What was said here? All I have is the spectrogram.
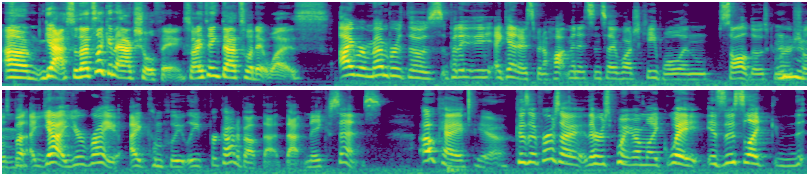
um, yeah, so that's like an actual thing. So I think that's what it was. I remember those, but it, again, it's been a hot minute since I watched cable and saw those commercials. But uh, yeah, you're right. I completely forgot about that. That makes sense. Okay. Yeah. Because at first, I there was a point where I'm like, wait, is this like th-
